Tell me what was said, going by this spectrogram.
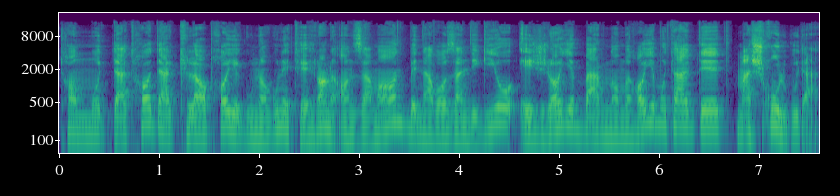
تا مدتها در کلاب های گوناگون تهران آن زمان به نوازندگی و اجرای برنامه های متعدد مشغول بودند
